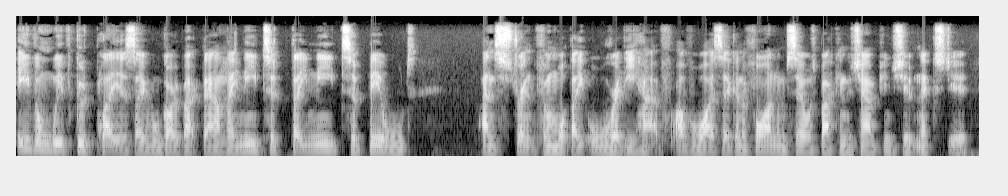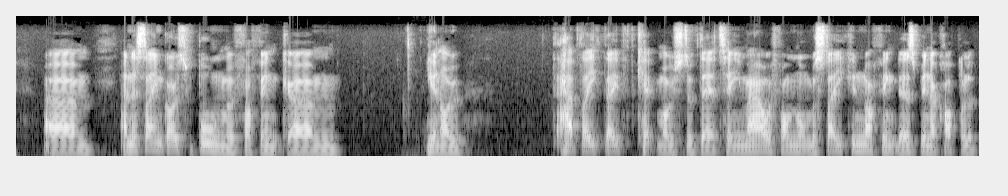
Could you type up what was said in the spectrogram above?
Even with good players, they will go back down. They need to they need to build and strengthen what they already have. Otherwise, they're going to find themselves back in the championship next year. Um, and the same goes for Bournemouth. I think um, you know have they they've kept most of their team out if I'm not mistaken. I think there's been a couple of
